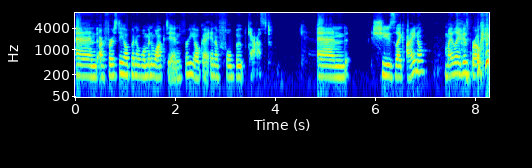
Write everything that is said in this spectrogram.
And our first day open, a woman walked in for yoga in a full boot cast. And she's like, I know my leg is broken.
